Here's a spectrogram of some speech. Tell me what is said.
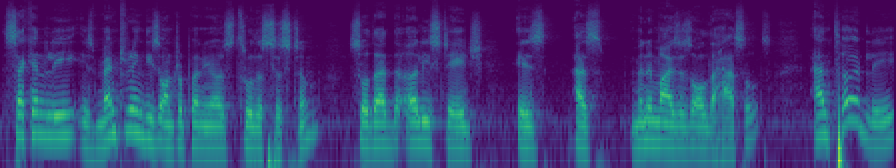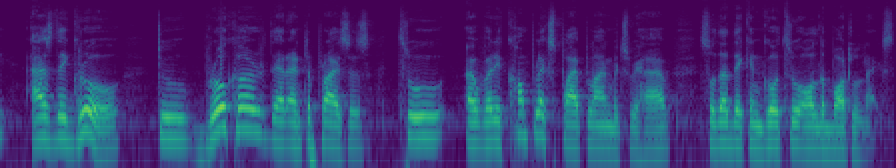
Secondly, is mentoring these entrepreneurs through the system so that the early stage is as minimizes all the hassles. And thirdly, as they grow, to broker their enterprises through a very complex pipeline which we have so that they can go through all the bottlenecks.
